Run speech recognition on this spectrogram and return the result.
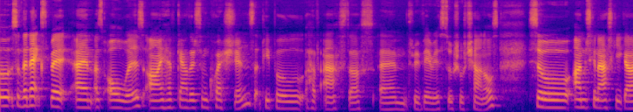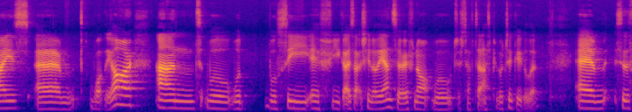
So, so the next bit, um, as always, I have gathered some questions that people have asked us um, through various social channels. So I'm just going to ask you guys um, what they are, and we'll we'll we'll see if you guys actually know the answer. If not, we'll just have to ask people to Google it. Um, so the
